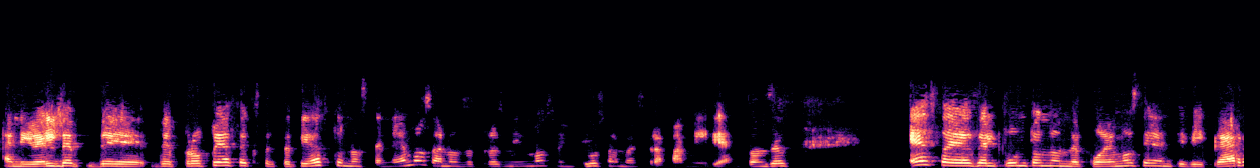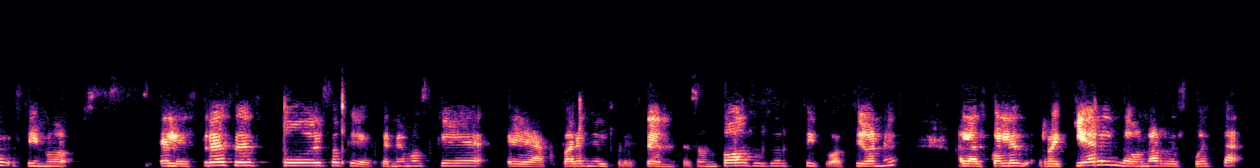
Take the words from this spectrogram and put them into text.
a nivel de, de, propias expectativas que nos tenemos a nosotros mismos o incluso a nuestra familia. Entonces, ese es el punto en donde podemos identificar si no, el estrés es todo eso que tenemos que eh, actuar en el presente. Son todas esas situaciones a las cuales requieren de una respuesta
